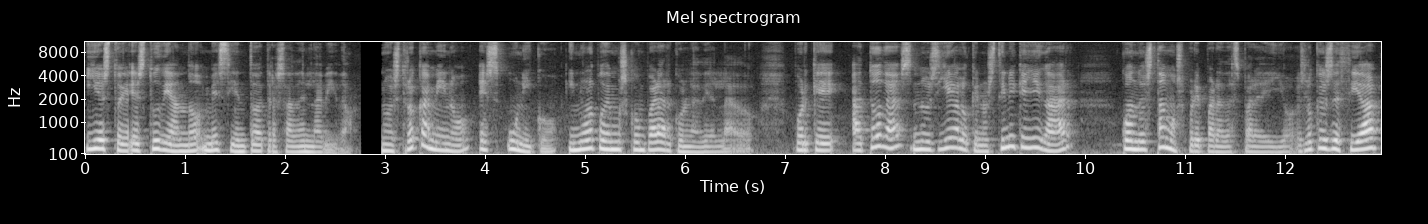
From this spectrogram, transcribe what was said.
y estoy estudiando, me siento atrasada en la vida. Nuestro camino es único y no lo podemos comparar con la de al lado, porque a todas nos llega lo que nos tiene que llegar cuando estamos preparadas para ello. Es lo que os decía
